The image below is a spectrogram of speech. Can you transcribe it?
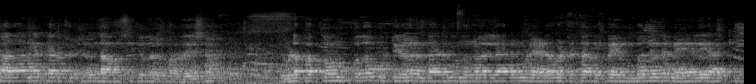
സാധാരണക്കാർ ചുറ്റിനും താമസിക്കുന്ന ഒരു പ്രദേശം ഇവിടെ പത്തോ മുപ്പതോ കുട്ടികൾ ഉണ്ടായിരുന്നു നിങ്ങൾ എല്ലാവരും കൂടെ ഇടപെട്ടിട്ട് അതിപ്പോ എൺപതിന്റെ മേലെയാക്കി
